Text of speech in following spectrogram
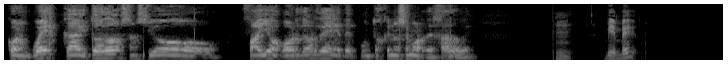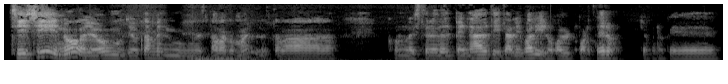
con Huesca y todos han sido fallos gordos de, de puntos que nos hemos dejado. ¿eh? Mm. Bien, ve. Sí, sí, no, yo, yo también estaba con él, estaba con la historia del penalti y tal y cual, y luego el portero. Yo creo que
